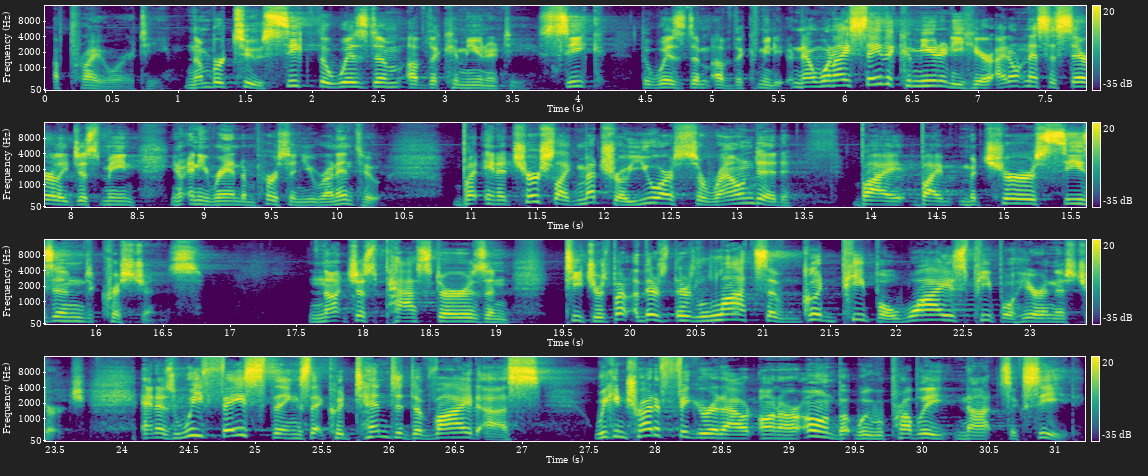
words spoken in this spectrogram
a priority. Number two, seek the wisdom of the community. Seek the wisdom of the community. Now, when I say the community here, I don't necessarily just mean you know, any random person you run into. But in a church like Metro, you are surrounded by, by mature, seasoned Christians, not just pastors and teachers, but there's, there's lots of good people, wise people here in this church. And as we face things that could tend to divide us, we can try to figure it out on our own, but we will probably not succeed.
